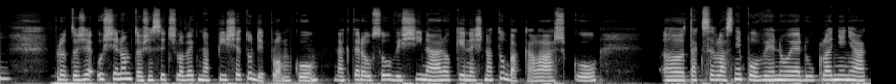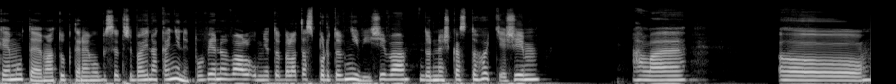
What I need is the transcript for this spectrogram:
protože už jenom to, že si člověk napíše tu diplomku, na kterou jsou vyšší nároky než na tu bakalářku, eh, tak se vlastně pověnuje důkladně nějakému tématu, kterému by se třeba jinak ani nepověnoval. U mě to byla ta sportovní výživa, do dneška z toho těžím, ale o, eh,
